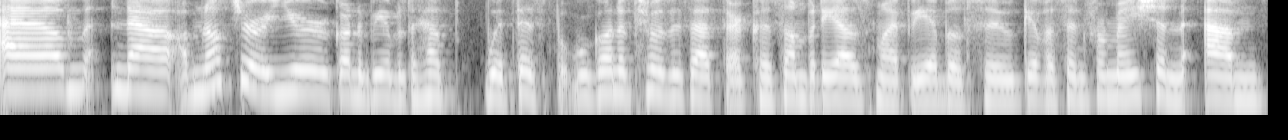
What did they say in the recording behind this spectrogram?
Um, now, I'm not sure you're going to be able to help with this, but we're going to throw this out there because somebody else might be able to give us information. Um,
